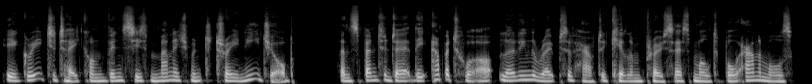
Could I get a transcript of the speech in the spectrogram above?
he agreed to take on Vince's management trainee job and spent a day at the abattoir learning the ropes of how to kill and process multiple animals.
